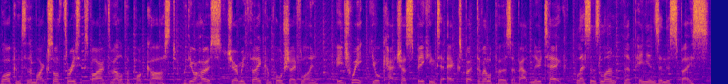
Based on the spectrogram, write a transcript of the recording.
Welcome to the Microsoft 365 Developer Podcast with your hosts, Jeremy Thake and Paul Schaeflein. Each week, you'll catch us speaking to expert developers about new tech, lessons learned, and opinions in this space.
